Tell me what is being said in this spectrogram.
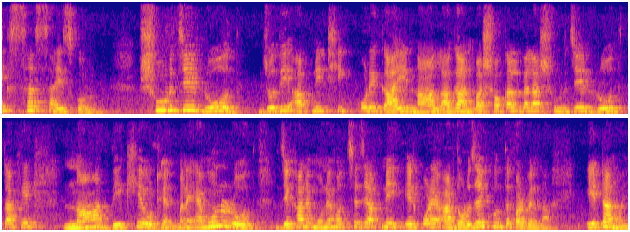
এক্সারসাইজ করুন। সূর্যের রোদ যদি আপনি ঠিক করে গায়ে না লাগান বা সকালবেলা সূর্যের রোদটাকে না দেখে ওঠেন মানে এমন রোদ যেখানে মনে হচ্ছে যে আপনি এরপরে আর দরজাই খুলতে পারবেন না, এটা নয়।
